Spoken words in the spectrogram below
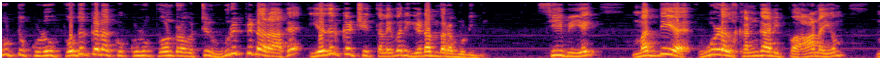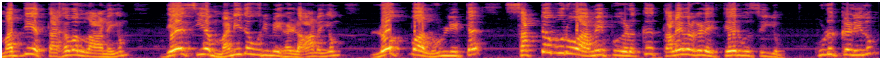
கூட்டுக்குழு பொதுக்கணக்கு குழு போன்றவற்றில் உறுப்பினராக எதிர்க்கட்சி தலைவர் இடம்பெற முடியும். சிபிஐ மத்திய ஊழல் கண்காணிப்பு ஆணையம் மத்திய தகவல் ஆணையம் தேசிய மனித உரிமைகள் ஆணையம் லோக்பால் உள்ளிட்ட சட்டபூர்வ அமைப்புகளுக்கு தலைவர்களை தேர்வு செய்யும் குழுக்களிலும்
